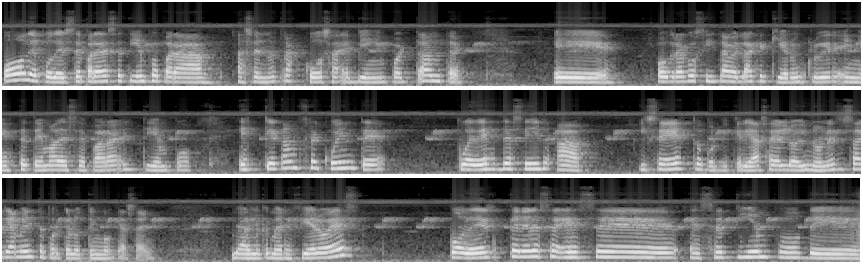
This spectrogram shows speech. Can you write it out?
o de poder separar ese tiempo para hacer nuestras cosas es bien importante. Eh, otra cosita, ¿verdad? Que quiero incluir en este tema de separar el tiempo es qué tan frecuente puedes decir, ah, hice esto porque quería hacerlo y no necesariamente porque lo tengo que hacer. A lo que me refiero es poder tener ese, ese, ese tiempo de,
